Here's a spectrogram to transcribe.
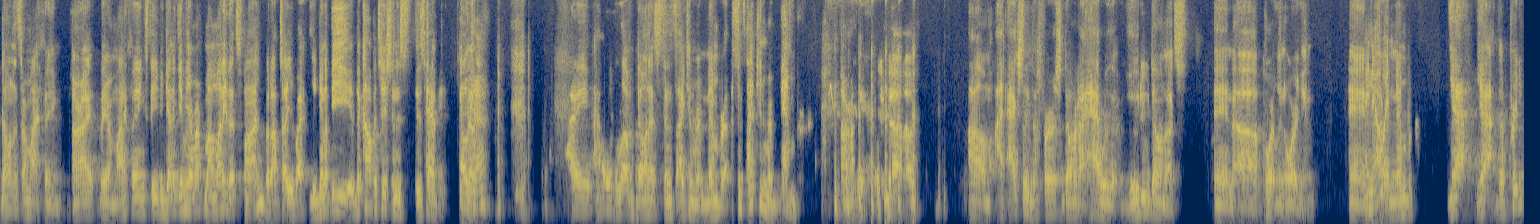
Donuts are my thing. All right. They are my thing. Steve, you're gonna give me a run for my money. That's fine. But I'll tell you right, you're gonna be the competition is is heavy. Okay. I I have loved donuts since I can remember. Since I can remember. All right. and, uh, um, I actually the first donut I had was at Voodoo Donuts in uh, Portland, Oregon. And I know it. remember, yeah, yeah, they're pretty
